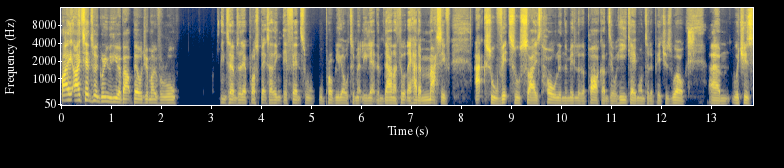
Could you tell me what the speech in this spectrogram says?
I I tend to agree with you about Belgium overall. In terms of their prospects, I think defense will, will probably ultimately let them down. I thought they had a massive Axel Witsel sized hole in the middle of the park until he came onto the pitch as well, um, which is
